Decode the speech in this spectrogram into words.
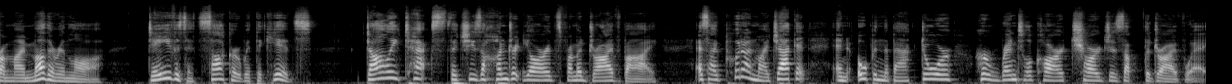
from my mother in law. Dave is at soccer with the kids. Dolly texts that she's a hundred yards from a drive by. As I put on my jacket and open the back door, her rental car charges up the driveway.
